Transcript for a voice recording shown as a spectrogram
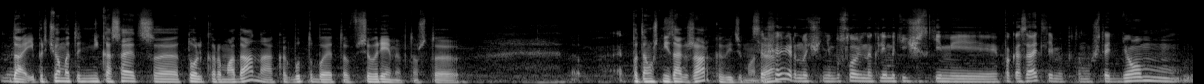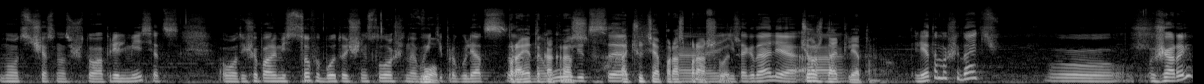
Да. да, и причем это не касается только Рамадана, а как будто бы это все время, потому что Потому что не так жарко, видимо, Совершенно да? верно, очень обусловлено климатическими показателями, потому что днем, ну вот сейчас у нас что, апрель месяц, вот еще пару месяцов, и будет очень сложно выйти Во, прогуляться Про это на как улице, раз хочу тебя пораспрашивать. И так далее. Что а... ждать летом? Летом ожидать жары,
